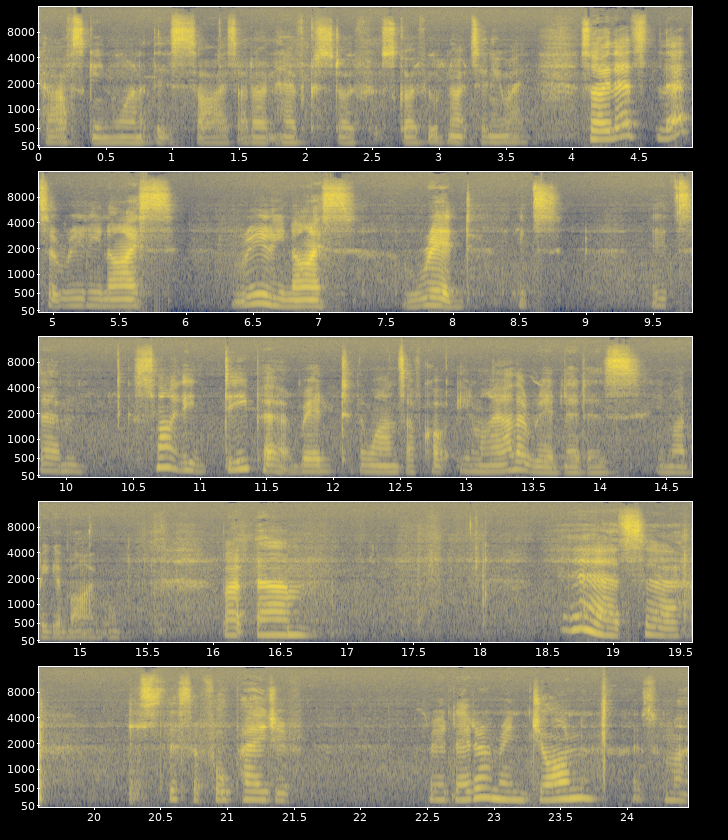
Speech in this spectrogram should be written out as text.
calfskin one at this size. I don't have Scofield notes anyway. So that's that's a really nice, really nice red. It's it's um, slightly deeper red to the ones I've got in my other red letters in my bigger Bible. But um, yeah, it's uh, it's this a full page of red letter. I'm in John. That's my.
